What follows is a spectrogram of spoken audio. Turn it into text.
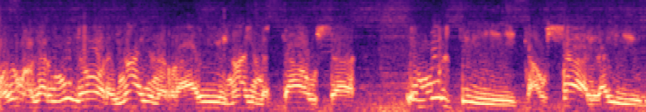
podemos hablar mil horas y no hay una raíz, no hay una causa, es multicausal, hay,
